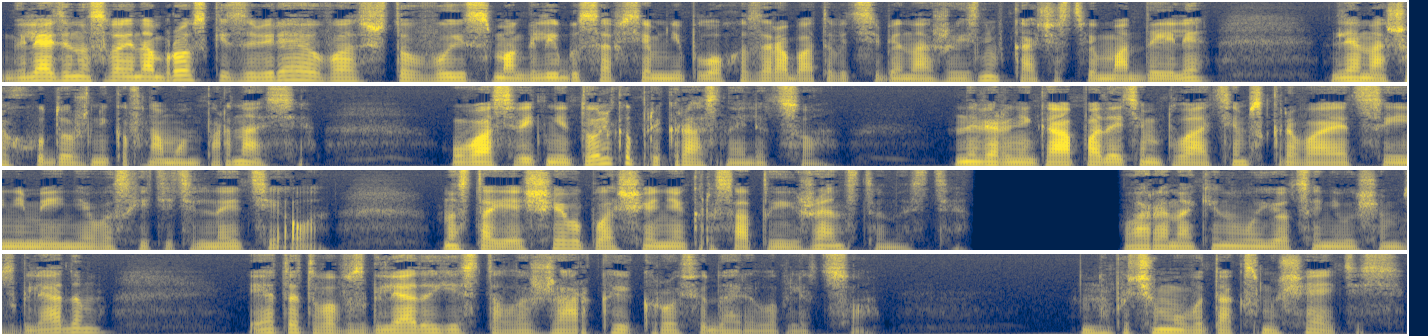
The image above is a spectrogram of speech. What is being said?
«Глядя на свои наброски, заверяю вас, что вы смогли бы совсем неплохо зарабатывать себе на жизнь в качестве модели для наших художников на Монпарнасе. У вас ведь не только прекрасное лицо. Наверняка под этим платьем скрывается и не менее восхитительное тело, настоящее воплощение красоты и женственности». Лорен окинула ее оценивающим взглядом, и от этого взгляда ей стало жарко, и кровь ударила в лицо. — «Но почему вы так смущаетесь?»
